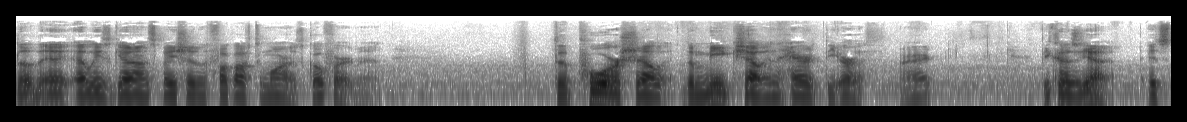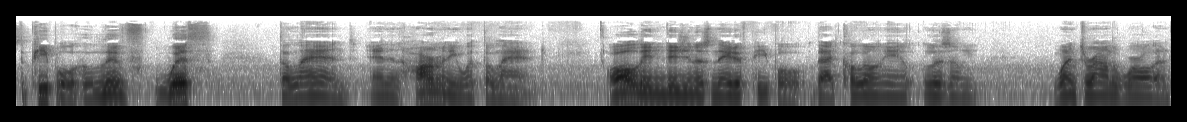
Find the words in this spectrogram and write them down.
let the elites get on spaceship and fuck off tomorrow. Go for it, man. The poor shall, the meek shall inherit the earth. All right, because yeah, it's the people who live with the land and in harmony with the land. All the indigenous native people that colonialism went around the world and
